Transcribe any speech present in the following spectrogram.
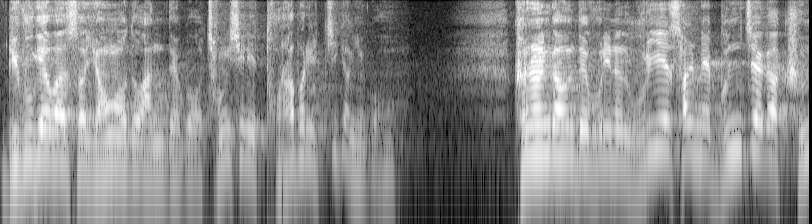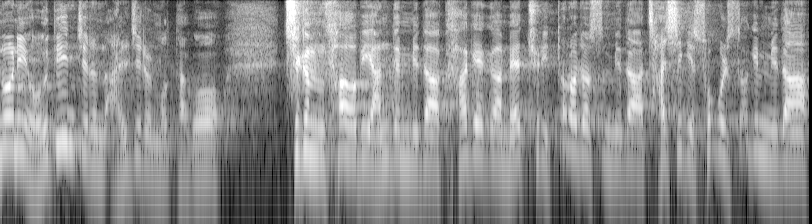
미국에 와서 영어도 안 되고 정신이 돌아버릴 지경이고 그러는 가운데 우리는 우리의 삶의 문제가 근원이 어디인지는 알지를 못하고 지금 사업이 안 됩니다. 가게가 매출이 떨어졌습니다. 자식이 속을 썩입니다.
